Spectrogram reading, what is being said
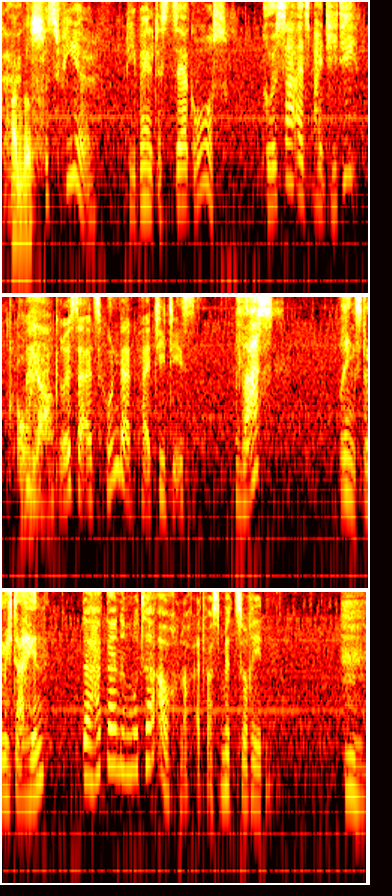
da Anders. gibt es viel. Die Welt ist sehr groß. Größer als Paititi? Oh ja. Größer als 100 Paititis. Was? Bringst du mich dahin? Da hat deine Mutter auch noch etwas mitzureden. Hm.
